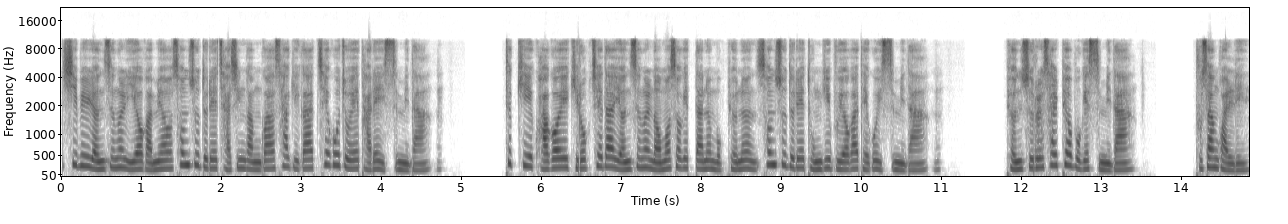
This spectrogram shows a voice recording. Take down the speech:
11연승을 이어가며 선수들의 자신감과 사기가 최고조에 달해 있습니다. 특히 과거의 기록 최다 연승을 넘어서겠다는 목표는 선수들의 동기부여가 되고 있습니다. 변수를 살펴보겠습니다. 부상 관리.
